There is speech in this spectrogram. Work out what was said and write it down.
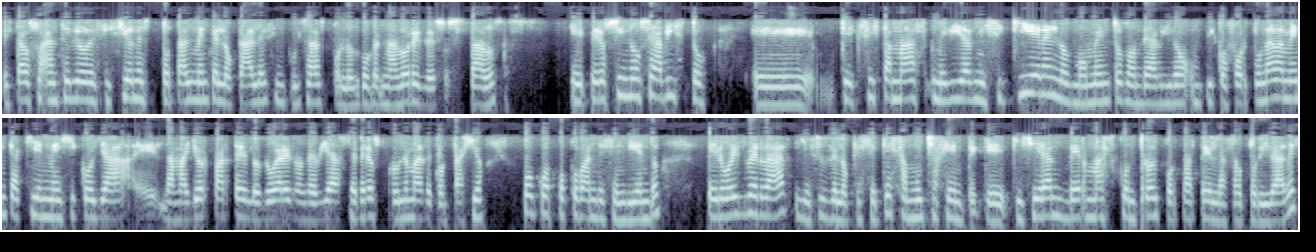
estados han sido decisiones totalmente locales, impulsadas por los gobernadores de esos estados, eh, pero sí no se ha visto eh, que exista más medidas, ni siquiera en los momentos donde ha habido un pico. Afortunadamente aquí en México ya eh, la mayor parte de los lugares donde había severos problemas de contagio poco a poco van descendiendo, pero es verdad, y eso es de lo que se queja mucha gente, que quisieran ver más control por parte de las autoridades,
